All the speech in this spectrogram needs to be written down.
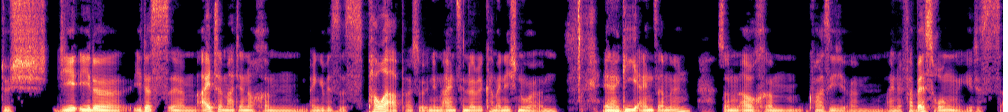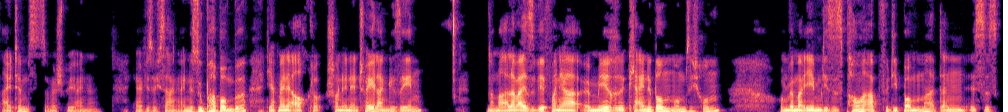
durch jede, jedes ähm, Item hat ja noch ähm, ein gewisses Power-Up. Also in den einzelnen Level kann man nicht nur ähm, Energie einsammeln, sondern auch ähm, quasi ähm, eine Verbesserung jedes Items. Zum Beispiel eine, ja, wie soll ich sagen, eine Superbombe. Die hat man ja auch schon in den Trailern gesehen. Normalerweise wirft man ja äh, mehrere kleine Bomben um sich rum. Und wenn man eben dieses Power-Up für die Bomben hat, dann ist es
